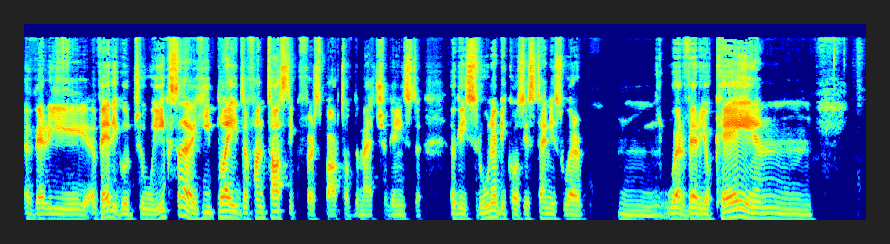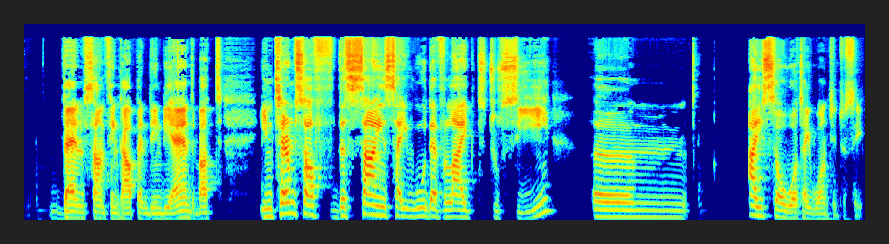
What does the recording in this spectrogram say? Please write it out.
a, very a very good two weeks. Uh, he played a fantastic first part of the match against against Rune because his tennis were um, were very okay, and then something happened in the end, but in terms of the signs I would have liked to see, um, I saw what I wanted to see.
